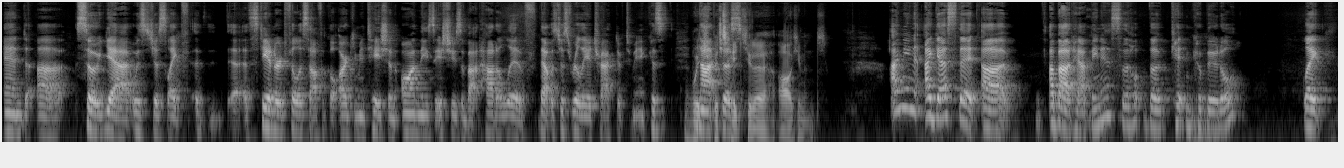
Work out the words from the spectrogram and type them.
and uh, so, yeah, it was just like a, a, standard philosophical argumentation on these issues about how to live. That was just really attractive to me because which not particular just, arguments. I mean, I guess that uh, about happiness, the, the kit and caboodle, like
